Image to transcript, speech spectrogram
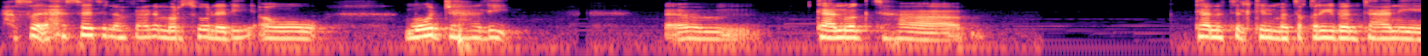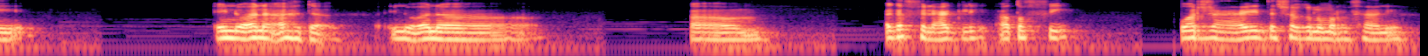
حسيت إنها فعلا مرسولة لي أو موجهة لي. كان وقتها كانت الكلمة تقريبا تعني إنه أنا أهدأ إنه أنا أقفل عقلي أطفي وأرجع أعيد أشغله مرة ثانية.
